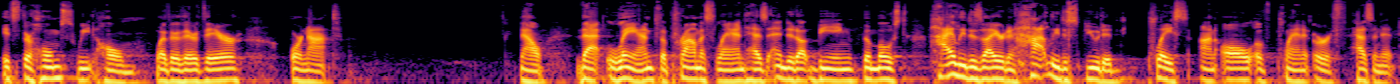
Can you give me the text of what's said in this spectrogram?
It's their home sweet home, whether they're there or not. Now, that land, the promised land, has ended up being the most highly desired and hotly disputed place on all of planet Earth, hasn't it?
